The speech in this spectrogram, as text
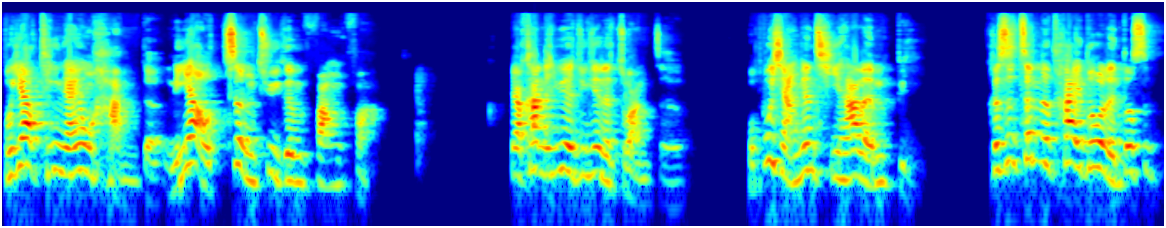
不要听人家用喊的，你要有证据跟方法，要看的月均线的转折。我不想跟其他人比，可是真的太多人都是。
